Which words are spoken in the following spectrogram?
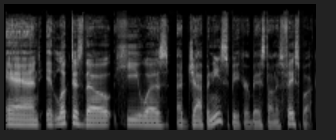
And it looked as though he was a Japanese speaker based on his Facebook.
